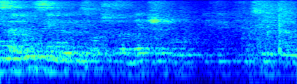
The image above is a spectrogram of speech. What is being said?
Instalation sehen, dann ist auch schon beim Menschen, die Diskussion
